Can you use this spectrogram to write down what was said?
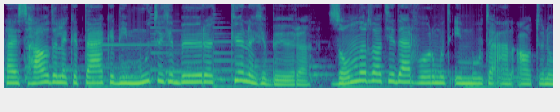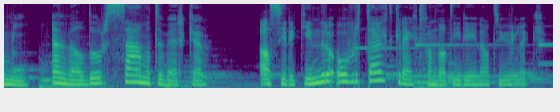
Huishoudelijke taken die moeten gebeuren, kunnen gebeuren, zonder dat je daarvoor moet inboeten aan autonomie. En wel door samen te werken. Als je de kinderen overtuigd krijgt van dat idee natuurlijk.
